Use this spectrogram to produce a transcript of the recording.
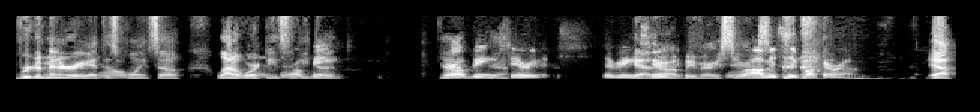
rudimentary at this point. So a lot of work yeah, needs to be being- done. They're Yeah, all being yeah. serious. They're being Yeah, they're serious. being very We're obviously fucking around. Yeah.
